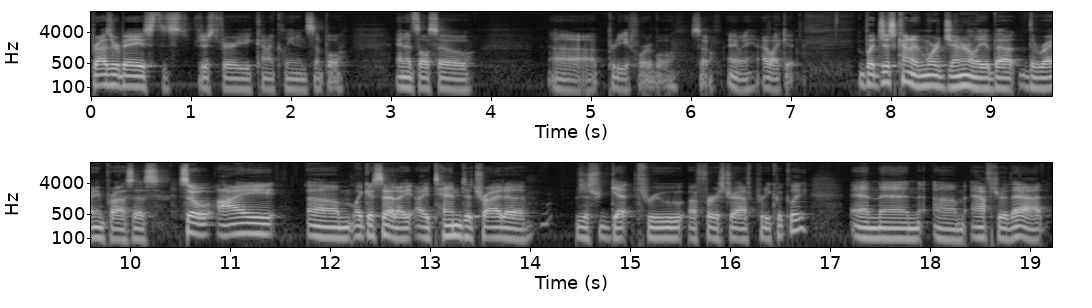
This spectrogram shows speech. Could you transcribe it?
browser based. It's just very kind of clean and simple, and it's also uh, pretty affordable. So anyway, I like it. But just kind of more generally about the writing process. So I, um, like I said, I, I tend to try to just get through a first draft pretty quickly. And then um, after that,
